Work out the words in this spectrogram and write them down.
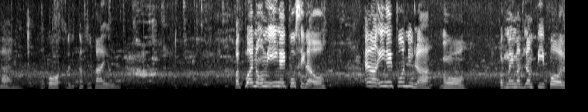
Yan. Ako, balik na po tayo. Pag po ano, umiingay po sila, oh. Eh, ang ingay po nila. Oh. Pag may madlang people.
